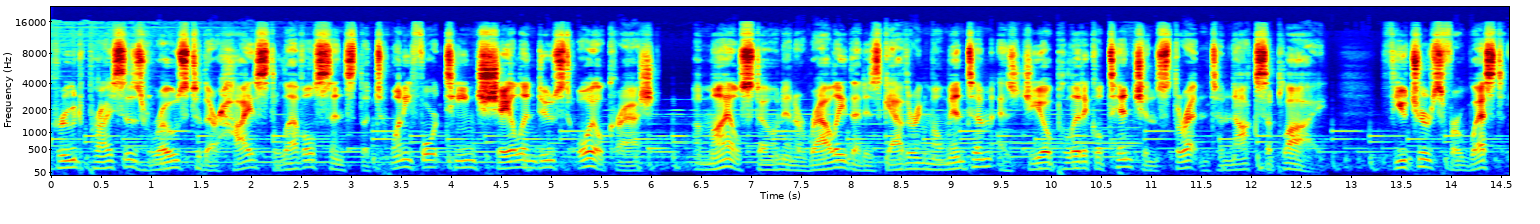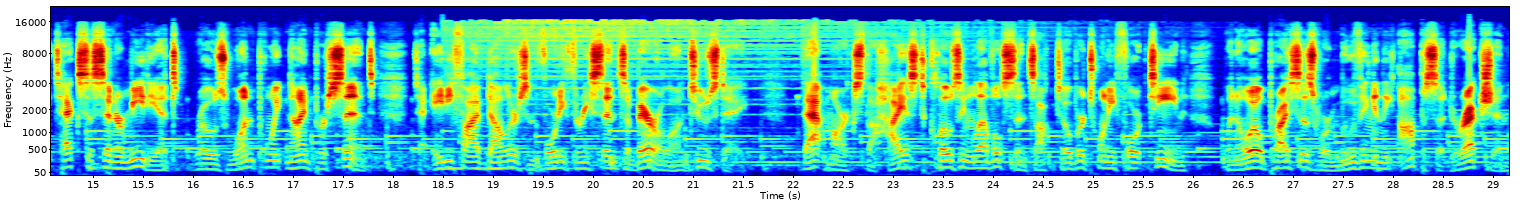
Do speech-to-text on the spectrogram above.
crude prices rose to their highest level since the 2014 shale induced oil crash, a milestone in a rally that is gathering momentum as geopolitical tensions threaten to knock supply. Futures for West Texas Intermediate rose 1.9% to $85.43 a barrel on Tuesday. That marks the highest closing level since October 2014, when oil prices were moving in the opposite direction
